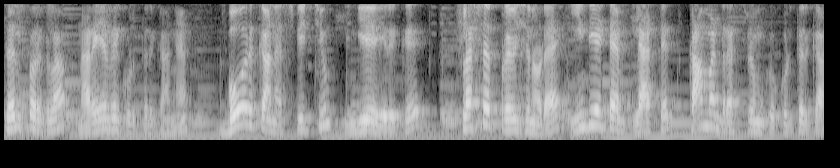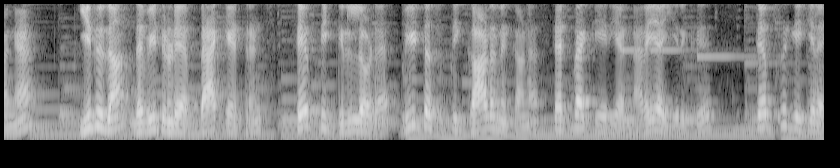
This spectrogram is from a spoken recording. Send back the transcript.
செல்ஃபர்க்கெலாம் நிறையவே கொடுத்துருக்காங்க. போருக்கான ஸ்விட்சும் இங்கேயே இருக்குது ஃப்ளஷர் ப்ரொவிஷனோட Indian type closet common rest ரூமுக்கு கொடுத்துருக்காங்க. இதுதான் இந்த வீட்டினுடைய பேக் என்ட்ரன்ஸ் சேஃப்டி கிரில்லோட வீட்டை சுற்றி கார்டனுக்கான செட்பேக் ஏரியா நிறைய இருக்குது ஸ்டெப்ஸுக்கு கீழே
